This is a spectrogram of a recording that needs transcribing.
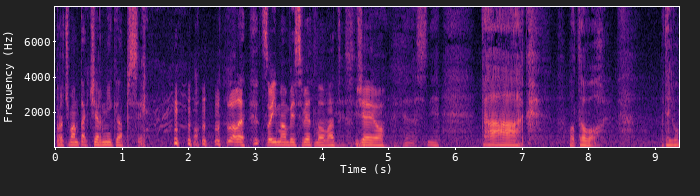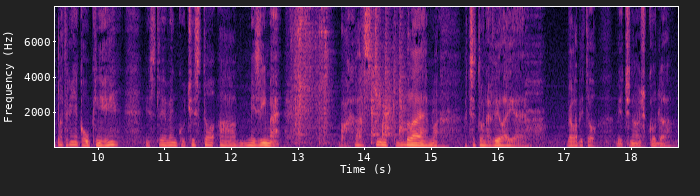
proč mám tak černý kapsy. Ale co jí mám vysvětlovat, že jo? Jasně. Tak, hotovo. A teď opatrně koukni, jestli je venku čisto a mizíme. Bacha s tím kýblem, ať se to nevyleje. Byla by to věčná škoda.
